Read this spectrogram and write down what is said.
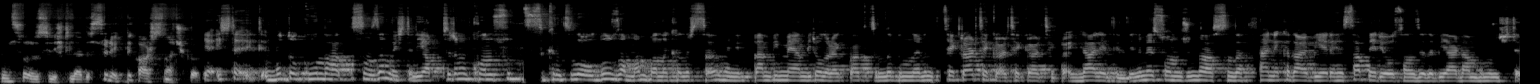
uluslararası ilişkilerde sürekli karşısına çıkıyor. Ya işte bu konuda haklısınız ama işte yaptırım konusu sıkıntılı olduğu zaman bana kalırsa hani ben bilmeyen biri olarak baktığımda bunların tekrar tekrar tekrar tekrar ihlal edildiğini ve sonucunda aslında her ne kadar bir yere hesap veriyorsanız ya da bir yerden bunun işte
